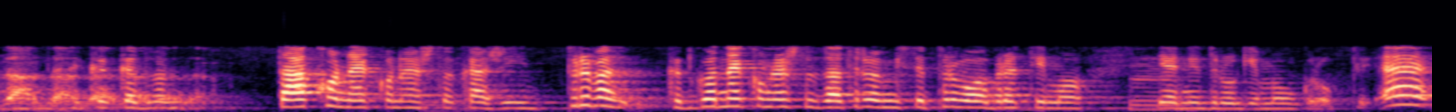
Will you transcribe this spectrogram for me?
Da, da, da. kad vam da, da tako neko nešto kaže. I prva, kad god nekom nešto zatreba, mi se prvo obratimo hmm. jedni drugima u grupi. E,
